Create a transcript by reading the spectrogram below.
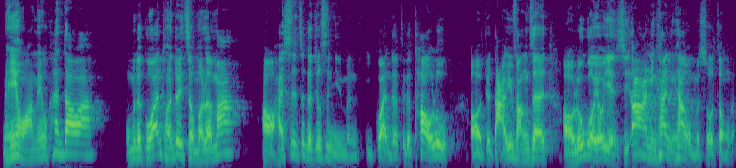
没有啊，没有看到啊。我们的国安团队怎么了吗？哦，还是这个就是你们一贯的这个套路？哦，就打预防针哦。如果有演习啊，你看，你看，我们说中了。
